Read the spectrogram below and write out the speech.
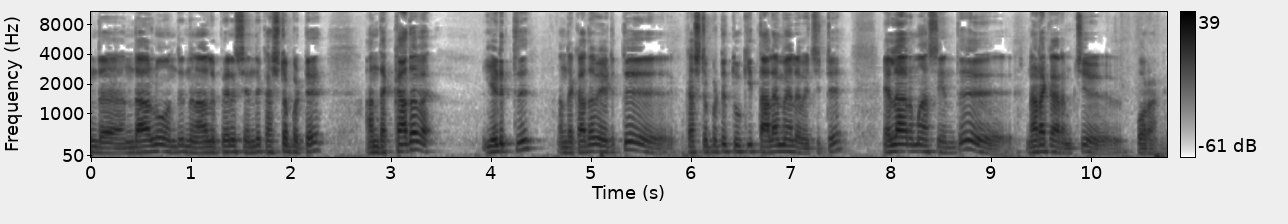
இந்த அந்த ஆளும் வந்து இந்த நாலு பேரும் சேர்ந்து கஷ்டப்பட்டு அந்த கதவை எடுத்து அந்த கதவை எடுத்து கஷ்டப்பட்டு தூக்கி தலை மேலே வச்சுட்டு எல்லாருமா சேர்ந்து நடக்க ஆரம்பித்து போகிறாங்க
